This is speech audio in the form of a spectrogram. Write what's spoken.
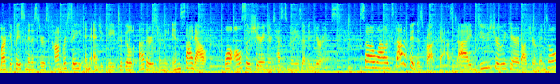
marketplace ministers conversate and educate to build others from the inside out while also sharing their testimonies of endurance. So, while it's not a fitness podcast, I do surely care about your mental,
